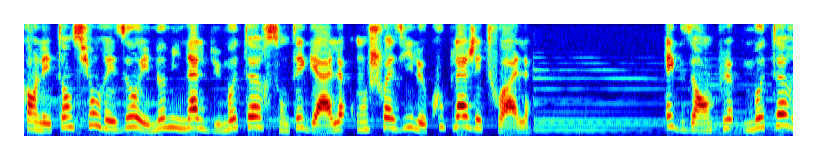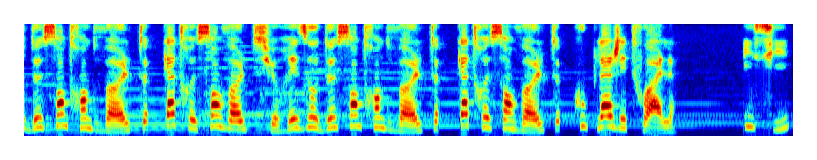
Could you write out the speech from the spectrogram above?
Quand les tensions réseau et nominales du moteur sont égales, on choisit le couplage étoile. Exemple, moteur 230 volts, 400 volts sur réseau 230 volts, 400 volts, couplage étoile. Ici,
